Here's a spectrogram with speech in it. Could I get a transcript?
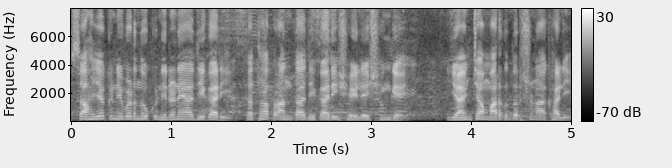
सहाय्यक निवडणूक निर्णय अधिकारी तथा प्रांताधिकारी शैलेश शिंगे यांच्या मार्गदर्शनाखाली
